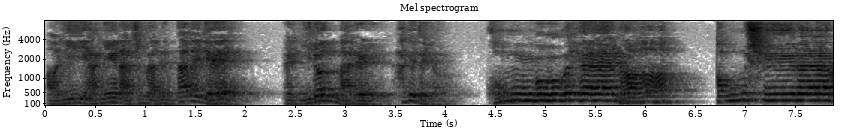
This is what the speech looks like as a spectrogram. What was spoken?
어, 이 양희은 아줌마는 딸에게 이런 말을 하게 돼요. 공부해라, 성실해라,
